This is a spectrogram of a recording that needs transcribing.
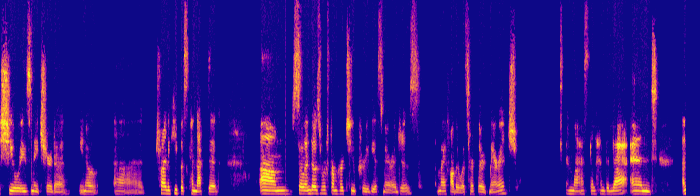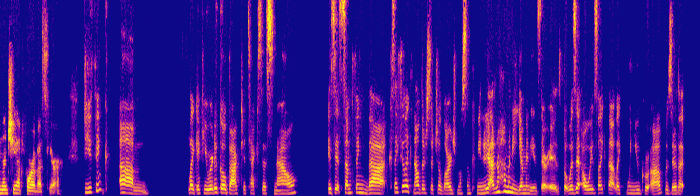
she always made sure to, you know, uh, try to keep us connected. Um, so, and those were from her two previous marriages. My father was her third marriage and last, alhamdulillah. And and then she had four of us here. Do you think um like if you were to go back to Texas now, is it something that because i feel like now there's such a large muslim community. I don't know how many yemenis there is but was it always like that? Like when you grew up was there that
